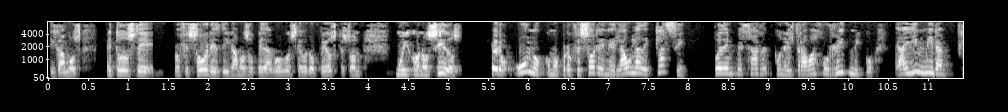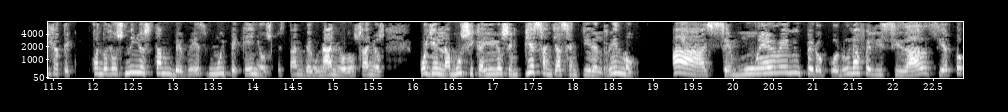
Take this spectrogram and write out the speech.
digamos, métodos de profesores, digamos, o pedagogos europeos que son muy conocidos. Pero uno como profesor en el aula de clase puede empezar con el trabajo rítmico. Ahí, mira, fíjate, cuando los niños están bebés muy pequeños, que están de un año, dos años, oyen la música y ellos empiezan ya a sentir el ritmo. Ah, se mueven, pero con una felicidad, ¿cierto?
